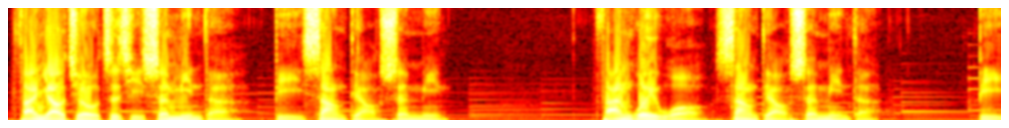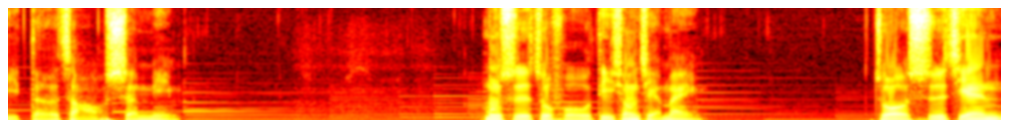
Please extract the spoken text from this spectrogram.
凡要救自己生命的，必上吊生命；凡为我上吊生命的，必得着生命。牧师祝福弟兄姐妹。做时间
